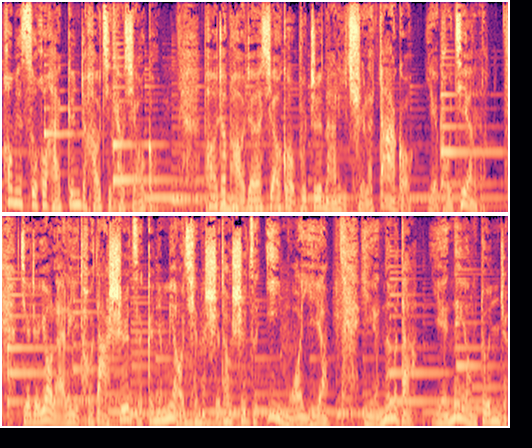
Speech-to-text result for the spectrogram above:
后面似乎还跟着好几条小狗。跑着跑着，小狗不知哪里去了，大狗也不见了。接着又来了一头大狮子，跟着庙前的石头狮子一模一样，也那么大，也那样蹲着，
